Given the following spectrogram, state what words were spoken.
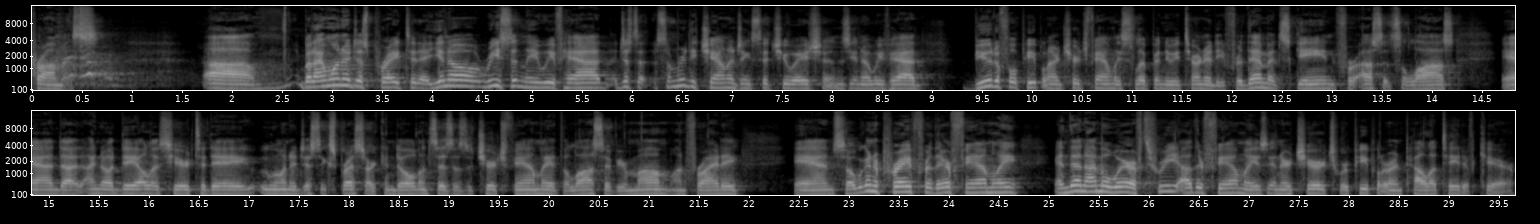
promise. Uh, but I want to just pray today. You know, recently we've had just a, some really challenging situations. You know, we've had beautiful people in our church family slip into eternity. For them, it's gain. For us, it's a loss. And uh, I know Dale is here today. We want to just express our condolences as a church family at the loss of your mom on Friday. And so we're going to pray for their family. And then I'm aware of three other families in our church where people are in palliative care.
